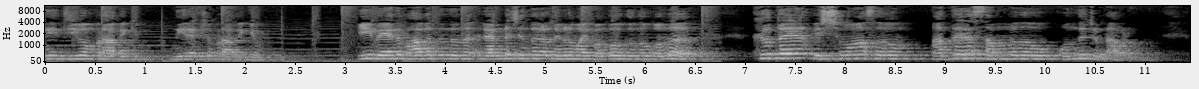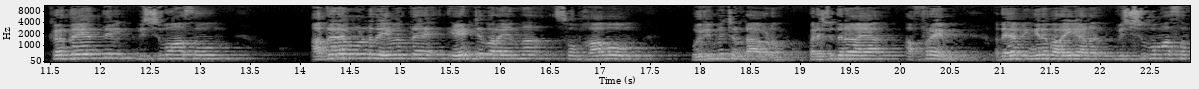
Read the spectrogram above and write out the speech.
നീ ജീവൻ പ്രാപിക്കും നീ രക്ഷ പ്രാപിക്കും. ഈ വേദഭാഗത്തിൽ നിന്ന് രണ്ട് ചിന്തകൾ നിങ്ങളുമായി പങ്കുവെക്കുന്നു. ഒന്ന് ഹൃദയ വിശ്വാസവും അതര സമ്മതവും ഒന്നിച്ചുണ്ടാവണം. ഹൃദയത്തിൽ വിശ്വാസവും അതരം കൊണ്ട് ദൈവത്തെ ഏറ്റുപറയുന്ന സ്വഭാവവും ഒരുമിച്ചുണ്ടാവണം. പരിശുദ്ധനായ അഫ്രൈം അദ്ദേഹം ഇങ്ങനെ പറയുകയാണ് വിശ്വാസം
